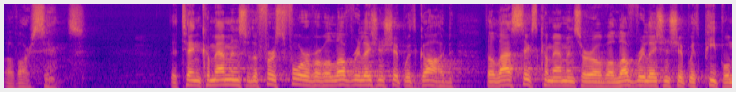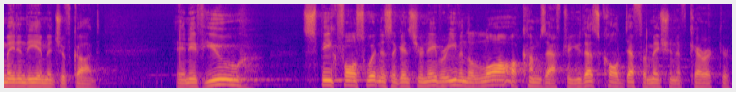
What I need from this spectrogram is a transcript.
of our sins. The Ten Commandments are the first four of a love relationship with God. The last six commandments are of a love relationship with people made in the image of God. And if you speak false witness against your neighbor, even the law comes after you. That's called defamation of character.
